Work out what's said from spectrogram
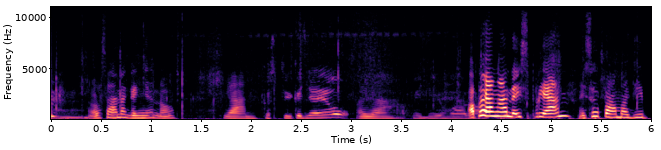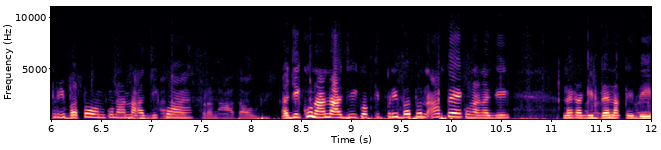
Hmm. Oh, sana ganyan no. Yan. Kasti. Aya. Pwede yung mga Apa nga na sprayan? Isa pa ma di pribaton kuna na aji ko ano, ah. espra na ataw. Aji kuna na aji ko ki pribaton ate kuna na aji nakagida na kidi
